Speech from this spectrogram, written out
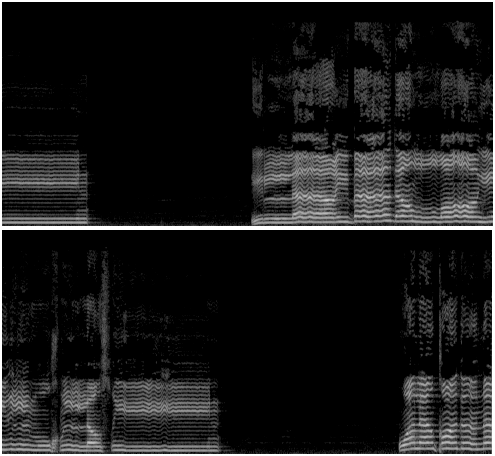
المنذرين الا عباد الله المخلصين ولقد نادانا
